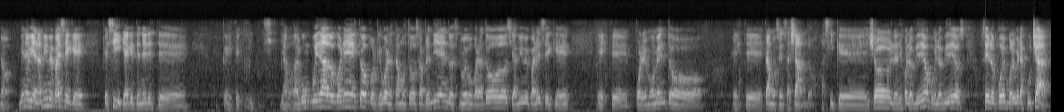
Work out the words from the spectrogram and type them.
No, viene bien. A mí me parece que, que sí, que hay que tener este, este, digamos, algún cuidado con esto, porque bueno, estamos todos aprendiendo, es nuevo para todos y a mí me parece que este, por el momento este, estamos ensayando. Así que yo les dejo los videos porque los videos ustedes lo pueden volver a escuchar.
